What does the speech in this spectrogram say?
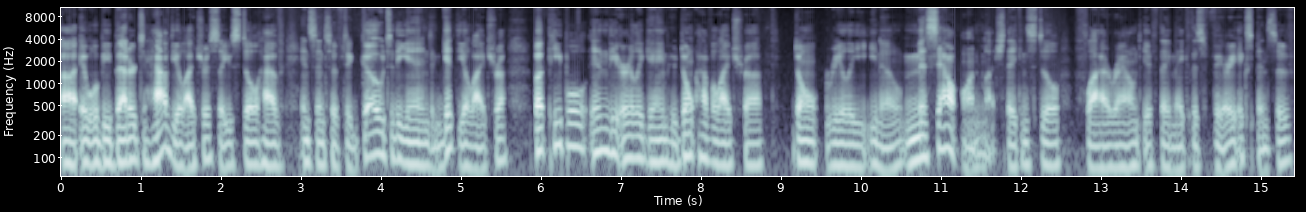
Uh, it will be better to have the Elytra, so you still have incentive to go to the end and get the Elytra. But people in the early game who don't have Elytra don't really, you know, miss out on much. They can still fly around if they make this very expensive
